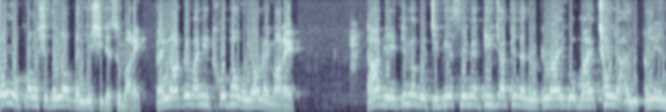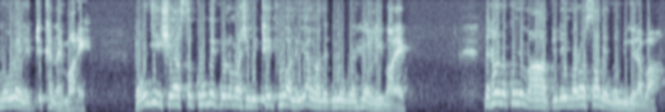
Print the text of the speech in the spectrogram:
လုံးကိုပေါင်၈သိန်းလောက်တန်ကြီးရှိတယ်ဆိုပါတယ်။ဘန်ကာအတွင်းပိုင်းထိထိုးဖောက်ဝင်ရောက်နိုင်ပါတယ်။ဒါအပြင်ပြစ်မှတ်ကို GPS နဲ့တိကျပြစ်နေတယ်လို့တနားရီကိုမိုင်600အလင်းနှုံးနဲ့လည်းပြစ်ခတ်နိုင်ပါတယ်။ဒုံးကြီးရှယ်19ဘိတ်ကိုလမရှိပြီးထိပ်ဖူးက450ကီလိုဂရမ်ထိတော့လေးပါတယ်။2000ခုနှစ်မှာပြည်တိုင်မှာတော့စတင်အသုံးပြုခဲ့တာပါ။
